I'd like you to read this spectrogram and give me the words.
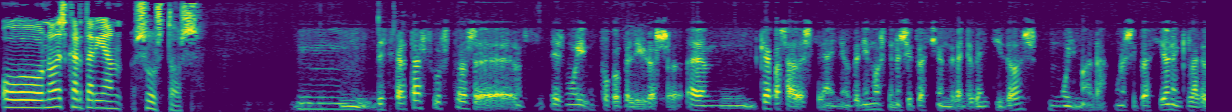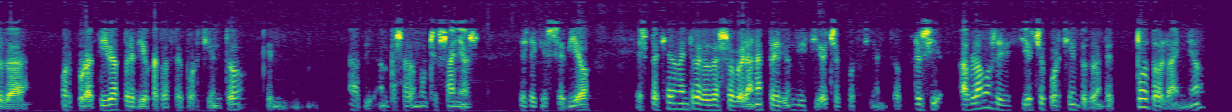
o no descartarían sustos? Mm, descartar sustos eh, es muy un poco peligroso. Em, ¿Qué ha pasado este año? Venimos de una situación del año 22 muy mala, una situación en que la deuda corporativa perdió 14%, que han pasado muchos años desde que se vio, especialmente la deuda soberana perdió un 18%. Pero si hablamos de 18% durante todo el año,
